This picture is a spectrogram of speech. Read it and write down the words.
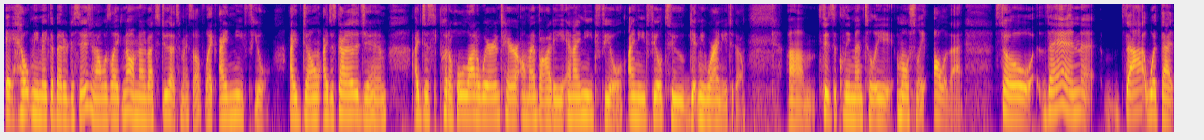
it helped me make a better decision. I was like, no, I'm not about to do that to myself. Like I need fuel. I don't, I just got out of the gym. I just put a whole lot of wear and tear on my body and I need fuel. I need fuel to get me where I need to go. Um, physically, mentally, emotionally, all of that. So then that, what that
